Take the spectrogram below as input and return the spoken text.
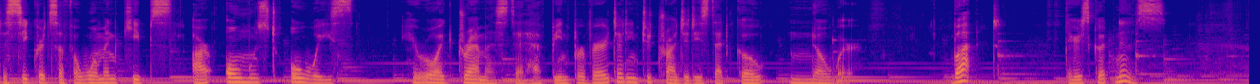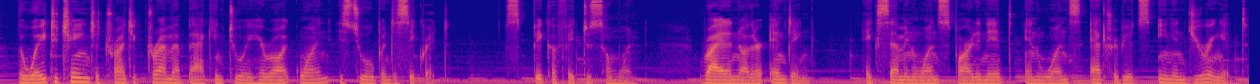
The secrets of a woman keeps are almost always heroic dramas that have been perverted into tragedies that go nowhere. But there's good news. The way to change a tragic drama back into a heroic one is to open the secret. Speak of it to someone. Write another ending. Examine one's part in it and one's attributes in enduring it.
